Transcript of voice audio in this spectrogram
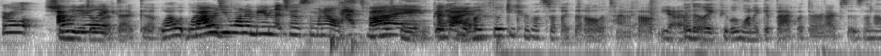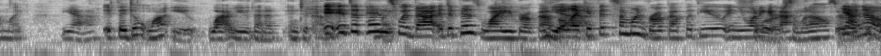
Girl, She I would be to like, let that go. Why would why, would you want a man that chose someone else? That's Bye, my thing. I, goodbye. have- I feel like you hear about stuff like that all the time about Yeah. or that like people want to get back with their exes, and I'm like, yeah. if they don't want you, why are you then into them? It, it depends Like- with that. It depends why you broke up. Yeah. But like if it's someone broke up with you and you want to get back, with someone else, or yeah, like, no,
